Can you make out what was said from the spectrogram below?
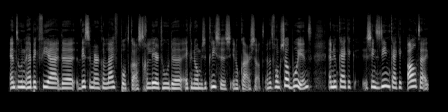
En toen heb ik via de This American Life podcast geleerd hoe de economische crisis in elkaar zat. En dat vond ik zo boeiend. En nu kijk ik, sindsdien kijk ik altijd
